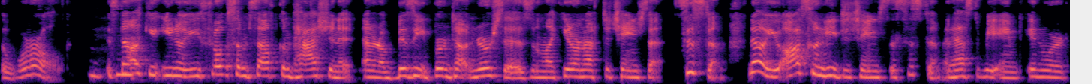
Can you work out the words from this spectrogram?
the world. It's not like you, you know, you throw some self-compassionate I don't know, busy, burnt out nurses and like you don't have to change that system. No, you also need to change the system. It has to be aimed inward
